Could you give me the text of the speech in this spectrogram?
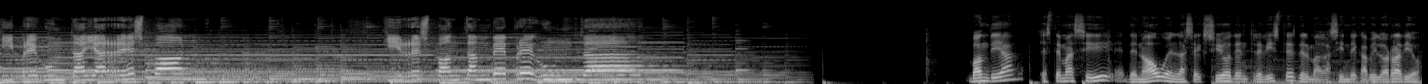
Qui pregunta ja respon, qui respon també pregunta. Bon dia, estem així de nou en la secció d'entrevistes del magazín de Cabilo Ràdio.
